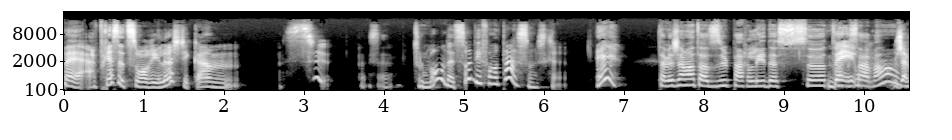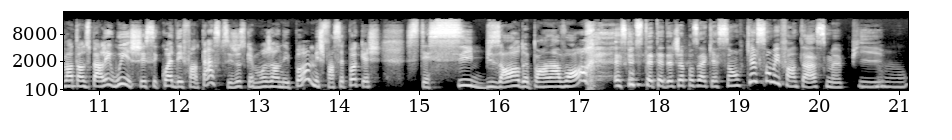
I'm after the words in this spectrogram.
ben, après cette soirée-là, j'étais comme, tout le monde a ça des fantasmes? Que T'avais jamais entendu parler de ça tant Ben, que ça avant? J'avais entendu parler, oui, je sais c'est quoi des fantasmes, c'est juste que moi j'en ai pas, mais je pensais pas que je- c'était si bizarre de pas en avoir. Est-ce que tu t'étais déjà posé la question, quels sont mes fantasmes? Puis, Non.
